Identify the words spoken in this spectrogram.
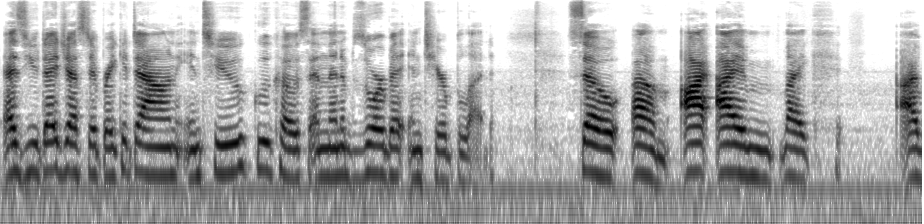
as you digest it, break it down into glucose, and then absorb it into your blood. So um, I, I'm like, I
